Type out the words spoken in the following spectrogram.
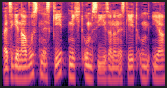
weil sie genau wussten, es geht nicht um sie, sondern es geht um ihr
